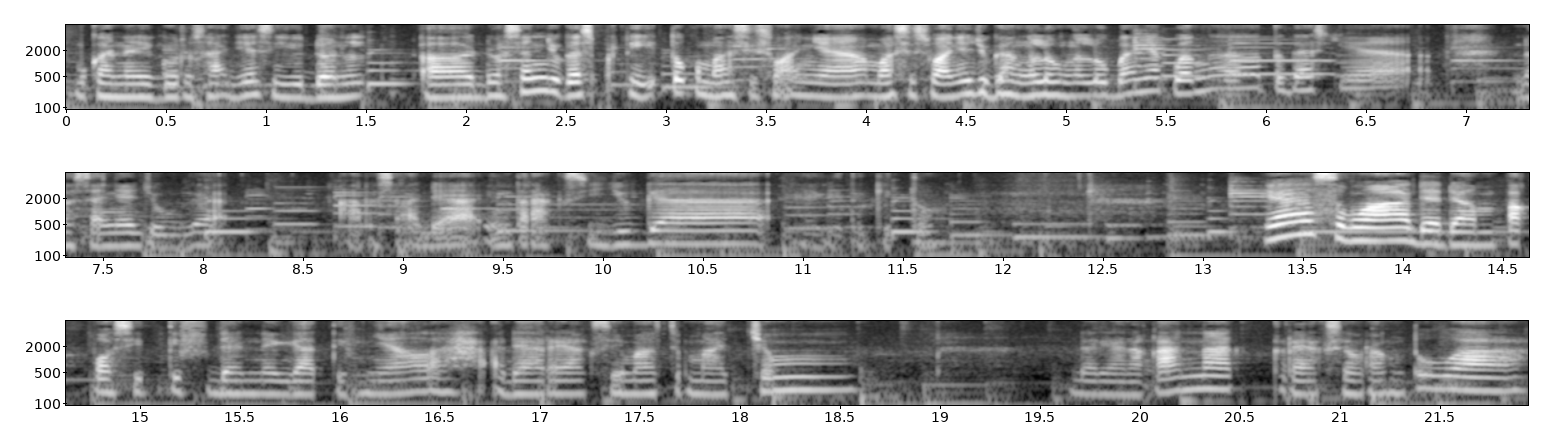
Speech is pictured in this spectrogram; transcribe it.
Bukan hanya guru saja sih uh, dosen juga seperti itu ke mahasiswanya. Mahasiswanya juga ngeluh-ngeluh banyak banget tugasnya. Dosennya juga harus ada interaksi juga kayak gitu-gitu ya semua ada dampak positif dan negatifnya lah. Ada reaksi macem-macem dari anak-anak reaksi orang tua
